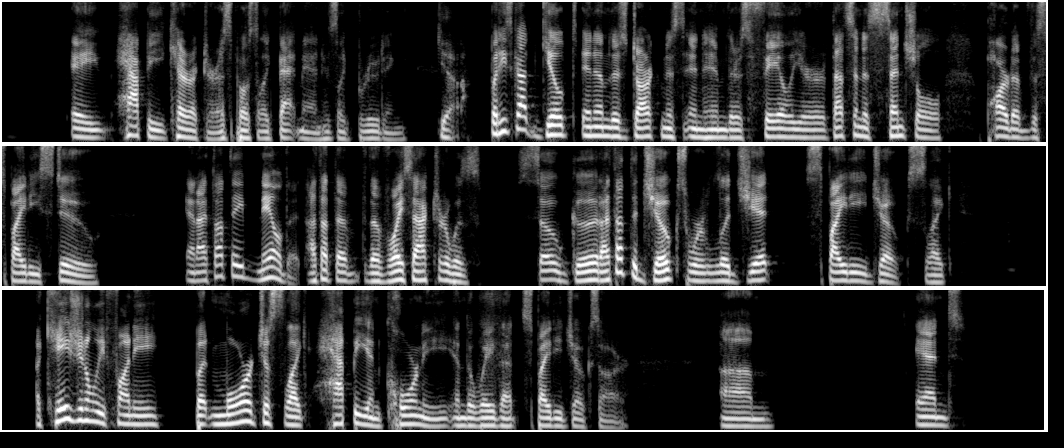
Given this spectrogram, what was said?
a happy character as opposed to like Batman who's like brooding. Yeah. But he's got guilt in him, there's darkness in him, there's failure. That's an essential part of the Spidey stew and I thought they nailed it. I thought the the voice actor was so good. I thought the jokes were legit Spidey jokes, like occasionally funny, but more just like happy and corny in the way that Spidey jokes are. Um, and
